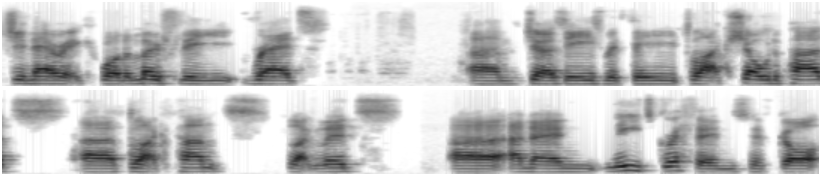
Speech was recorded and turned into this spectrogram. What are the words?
generic, well, the mostly red um, jerseys with the black shoulder pads, uh, black pants, black lids, uh, and then Leeds Griffins have got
